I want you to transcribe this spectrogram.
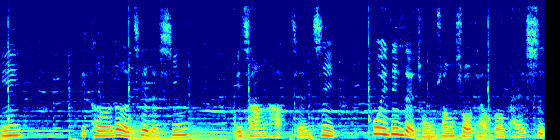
一。一颗热切的心，一场好前戏不一定得从双手挑逗开始，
